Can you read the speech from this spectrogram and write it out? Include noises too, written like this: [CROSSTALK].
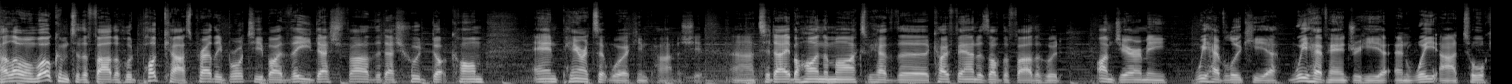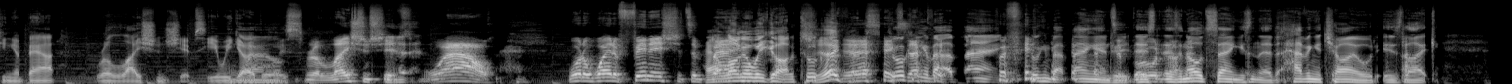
Hello and welcome to the Fatherhood Podcast, proudly brought to you by the-father-hood.com and Parents at Work in partnership. Uh, today, behind the mics, we have the co-founders of the Fatherhood. I'm Jeremy. We have Luke here. We have Andrew here, and we are talking about relationships. Here we go, Wow. boys. Relationships. Wow. What a way to finish. It's a How long have we got? We're talking- Jeez. Yeah, Talking about a bang, [LAUGHS] talking about bang, Andrew. There's there's an old saying, isn't there, that having a child is like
